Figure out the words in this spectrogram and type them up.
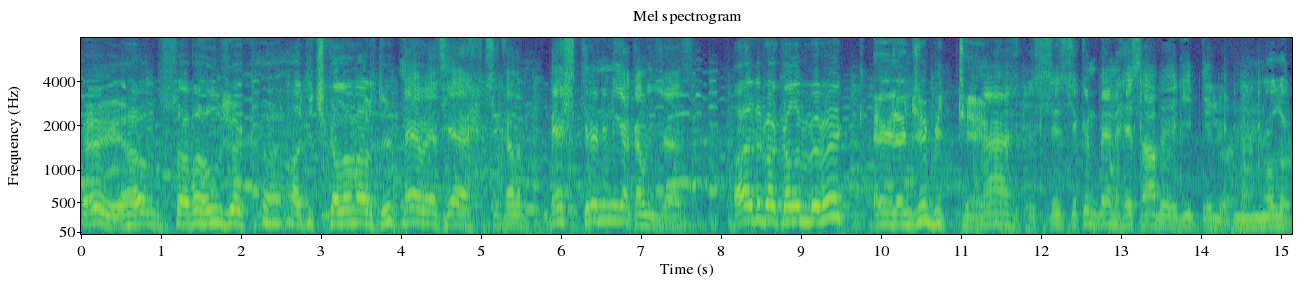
Hey ya sabah olacak. Hadi çıkalım artık. Evet ya çıkalım. Beş trenini yakalayacağız. Hadi bakalım bebek. Eğlence bitti. Ha, siz çıkın ben hesabı ödeyip geliyorum. Hmm, olur.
